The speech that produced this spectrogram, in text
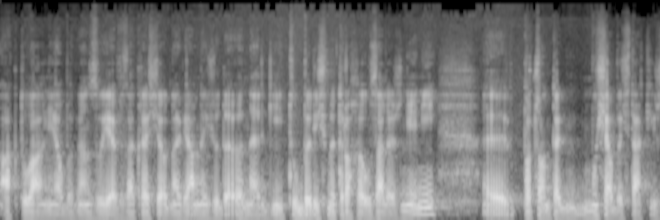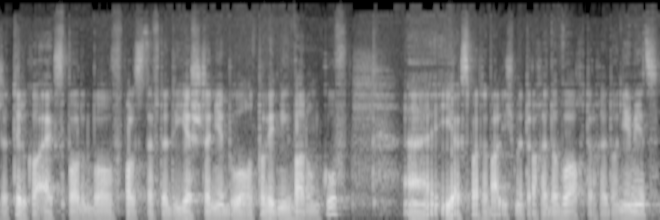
aktualnie obowiązuje w zakresie odnawialnych źródeł energii. Tu byliśmy trochę uzależnieni. Y, Początek musiał być taki, że tylko eksport, bo w Polsce wtedy jeszcze nie było odpowiednich warunków e, i eksportowaliśmy trochę do Włoch, trochę do Niemiec.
